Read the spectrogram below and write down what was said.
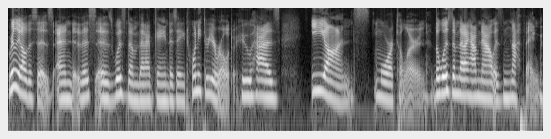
really all this is. And this is wisdom that I've gained as a 23 year old who has eons more to learn. The wisdom that I have now is nothing,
